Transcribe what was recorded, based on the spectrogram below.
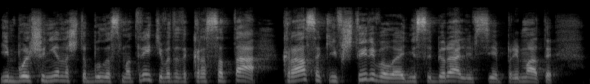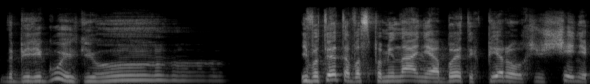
им больше не на что было смотреть, и вот эта красота красок их вштыривала, и они собирали все приматы на берегу, и и вот это воспоминание об этих первых ощущениях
